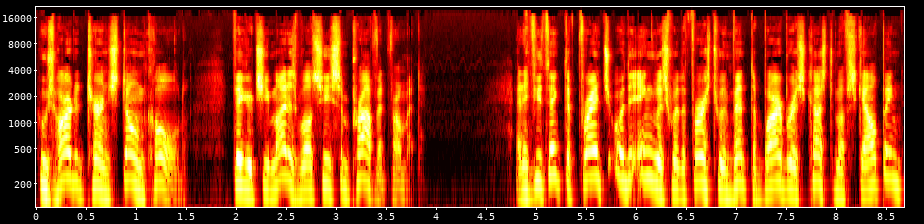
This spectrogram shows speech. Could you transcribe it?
whose heart had turned stone cold, figured she might as well see some profit from it. And if you think the French or the English were the first to invent the barbarous custom of scalping,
